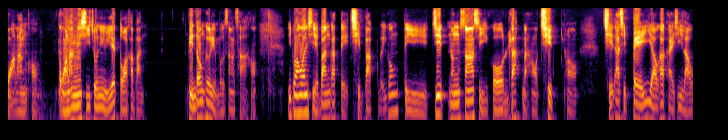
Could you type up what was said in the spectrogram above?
寒人吼，寒人诶时阵因为咧大较慢，平东可能无啥差吼。一般阮是班甲第七百，来讲伫即两三四五六啦吼，七吼七还是八以后较开始流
